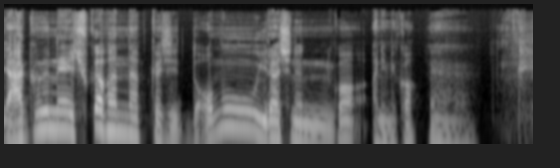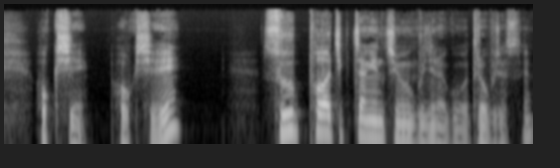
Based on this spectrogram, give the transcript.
야근에 휴가 반납까지 너무 일하시는 거 아닙니까? 예. 혹시 혹시 슈퍼 직장인 증후군이라고 들어보셨어요?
